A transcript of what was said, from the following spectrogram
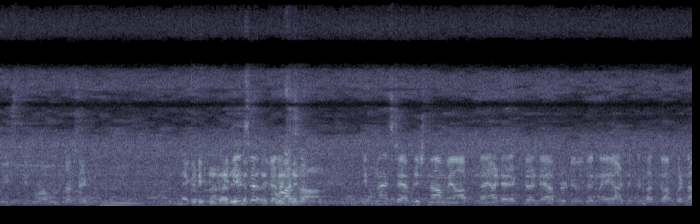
तो इसलिए थोड़ा उल्टा साइड नेगेटिव थोड़ा सा इतना इस्टेब्लिश नाम है आप, नया डायरेक्टर नया प्रोड्यूसर नए आर्टिस्ट के साथ काम करना।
